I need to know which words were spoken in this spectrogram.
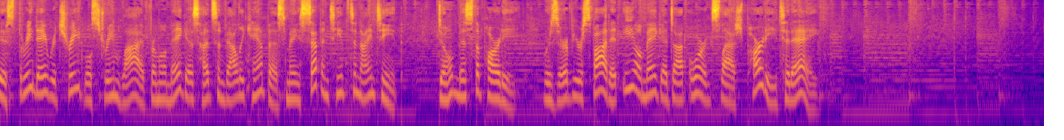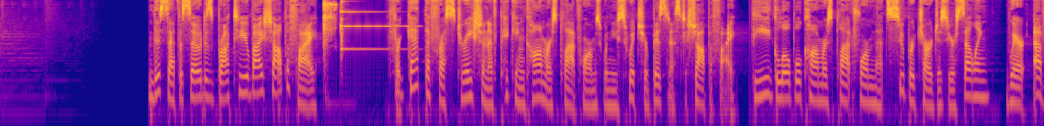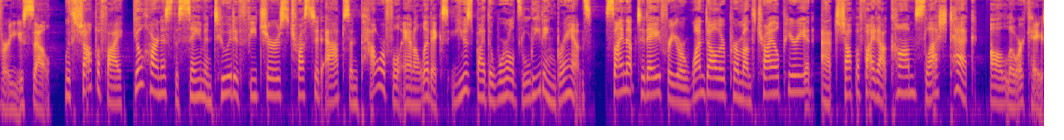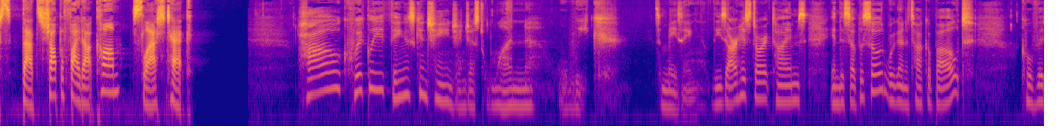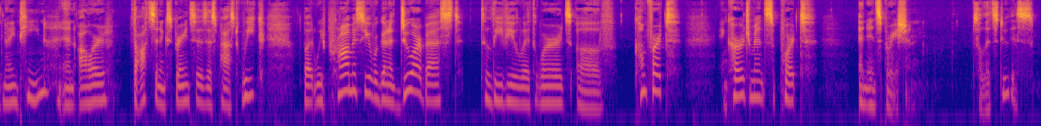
This three day retreat will stream live from Omega's Hudson Valley campus May 17th to 19th. Don't miss the party. Reserve your spot at eomega.org slash party today. This episode is brought to you by Shopify. Forget the frustration of picking commerce platforms when you switch your business to Shopify, the global commerce platform that supercharges your selling wherever you sell. With Shopify, you'll harness the same intuitive features, trusted apps, and powerful analytics used by the world's leading brands. Sign up today for your $1 per month trial period at shopify.com slash tech, all lowercase. That's shopify.com slash tech. How quickly things can change in just one week. It's amazing. These are historic times. In this episode, we're going to talk about COVID 19 and our thoughts and experiences this past week. But we promise you we're going to do our best to leave you with words of comfort, encouragement, support, and inspiration. So let's do this.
